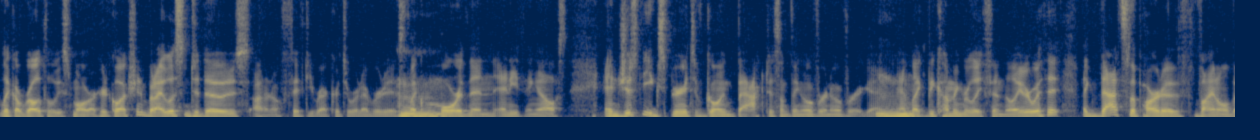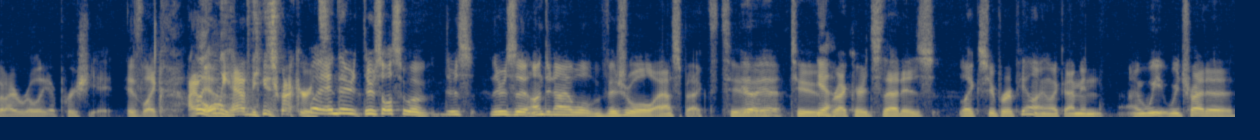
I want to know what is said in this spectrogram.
like a relatively small record collection, but I listen to those. I don't know, fifty records or whatever it is, like Mhm. more than anything else. And just the experience of going back to something over and over again, Mhm. and like becoming really familiar with it, like that's the part of vinyl that I really appreciate. Is like I Oh, yeah. only have these records. Well, and there, there's also a there's there's an undeniable visual aspect to Yeah, yeah. to Yeah. records that is like super appealing. Like I mean, I, we we try to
